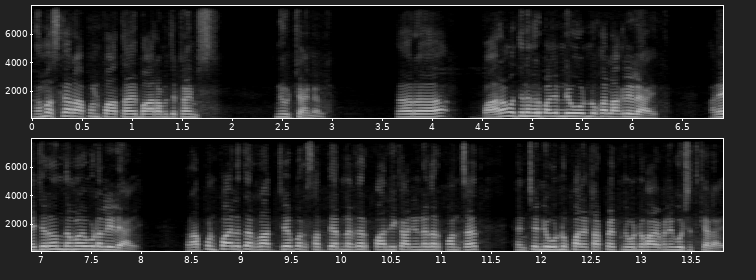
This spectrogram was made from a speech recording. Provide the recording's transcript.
नमस्कार आपण पाहत आहे बारामती टाइम्स न्यूज चॅनल. तर बारामती नगरपालिका निवडणुका लागलेल्या आहेत आणि याची रंधमळ उडालेली आहे. तर आपण पाहिलं तर राज्यभर सध्या नगरपालिका आणि नगरपंचायत यांचे निवडणूक पाल्या टप्प्यात निवडणूक आयोगाने घोषित केला आहे.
